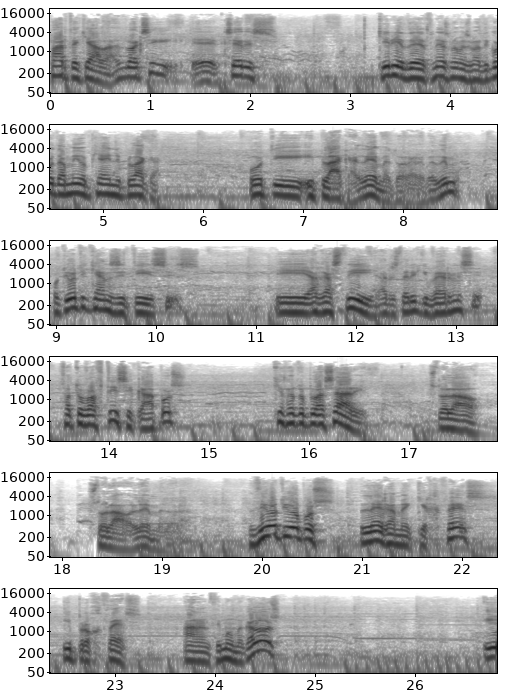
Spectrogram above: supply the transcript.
Πάρτε κι άλλα. Εντάξει ε, ξέρεις Κύριε Διεθνές Νομισματικό Ταμείο ποια είναι η πλάκα; Ότι η πλάκα λέμε τώρα ρε παιδί μου Ότι ό,τι και αν ζητήσεις Η αγαστή αριστερή κυβέρνηση Θα το βαφτίσει κάπως Και θα το πλασάρει Στο λαό. Στο λαό λέμε τώρα. Διότι όπως λέγαμε και χθες Ή προχθές Αν θυμούμε καλώς Οι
